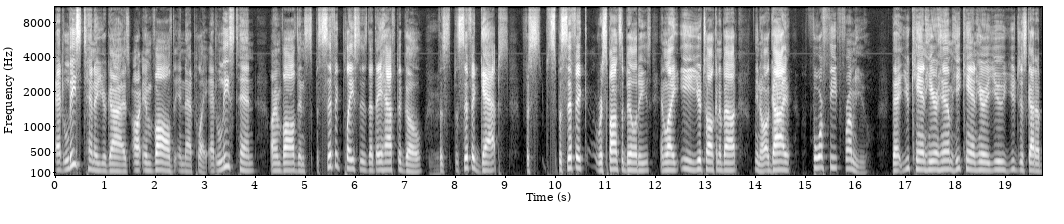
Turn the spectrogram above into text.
at least 10 of your guys are involved in that play. At least 10 are involved in specific places that they have to go mm-hmm. for specific gaps, for specific responsibilities. And like E, you're talking about, you know, a guy four feet from you that you can't hear him, he can't hear you. You just got to,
